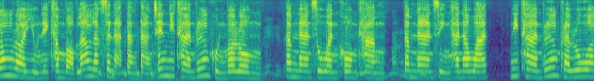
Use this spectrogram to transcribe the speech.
ร่องรอยอยู่ในคำบอกเล่าลักษณะต่างๆ เช่นนิทานเรื่องขุนบรม ตำนานสุวรรณโคมคำ ตำนานสิงหนวัตรนิทานเรื่องพระร่วง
